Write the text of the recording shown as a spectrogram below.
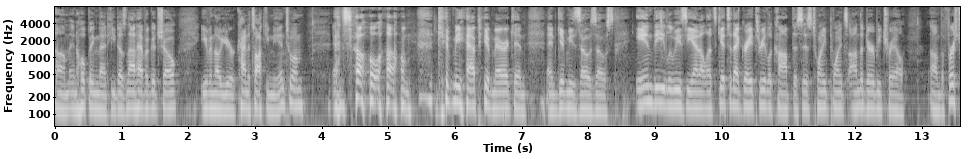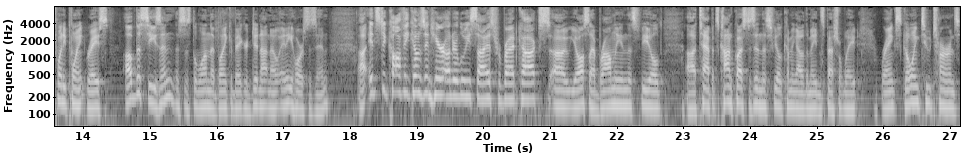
Um, and hoping that he does not have a good show, even though you're kind of talking me into him. And so, um, give me Happy American and give me Zozos in the Louisiana. Let's get to that Grade Three Lecomte. This is 20 points on the Derby Trail. Um, the first 20 point race of the season. This is the one that Blanket Baker did not know any horses in. Uh, Instant Coffee comes in here under Luis Saez for Brad Cox. Uh, you also have Bromley in this field. Uh, Conquest is in this field coming out of the maiden special weight ranks, going two turns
